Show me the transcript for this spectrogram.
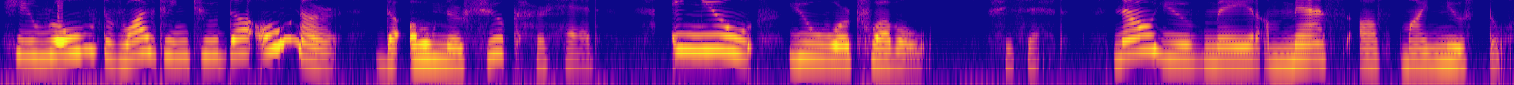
He rolled right into the owner. The owner shook her head. I knew you were trouble, she said. Now you've made a mess of my new store.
